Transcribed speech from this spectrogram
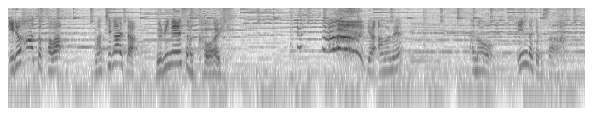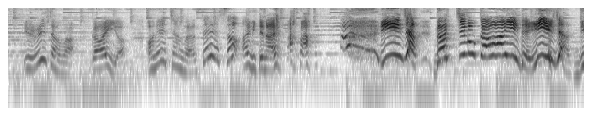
イルハートかわ。間違えた。ルリ姉さんかわいい。いやあのね。あのいいんだけどさ。ルリちゃんは可愛いいよ。お姉ちゃんは清楚。はい似てない。いいじゃん。どっちも可愛いいでいいじゃん。DD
